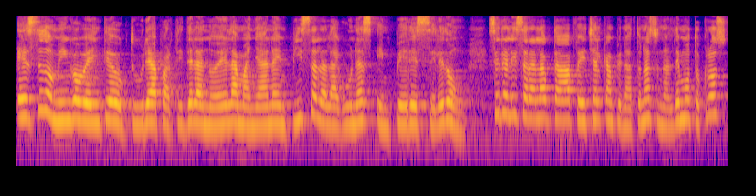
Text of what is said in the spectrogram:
Este domingo 20 de octubre a partir de las 9 de la mañana en Pista Las Lagunas en Pérez Celedón se realizará la octava fecha del Campeonato Nacional de Motocross.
